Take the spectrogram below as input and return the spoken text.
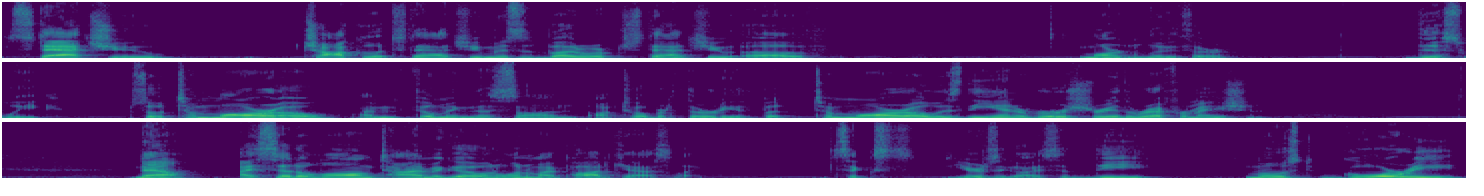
statue, chocolate statue, Mrs. Butterworth statue of Martin Luther this week. So tomorrow, I'm filming this on October 30th, but tomorrow is the anniversary of the Reformation. Now, I said a long time ago in one of my podcasts, like six years ago, I said the most gory,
